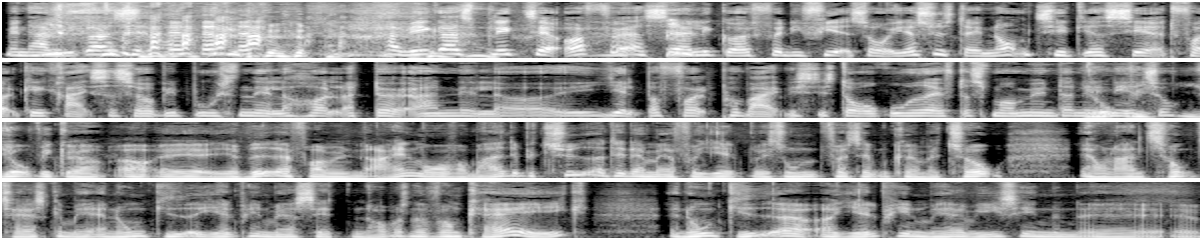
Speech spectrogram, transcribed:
Men har vi, ikke også, har vi ikke også pligt til at opføre os særlig godt for de 80 år? Jeg synes da enormt tit, jeg ser, at folk ikke rejser sig op i bussen, eller holder døren, eller øh, hjælper folk på vej, hvis de står og ruder efter småmønterne Jo, i vi, Netto. jo, vi gør. Og øh, jeg ved da fra min egen mor, hvor meget det betyder, det der med at få hjælp. Hvis hun for eksempel kører med tog, at hun har en tung taske med, at nogen gider hjælpe hende med at sætte den op og sådan noget, for hun kan ikke. At nogen gider at hjælpe hende med at vise hende, øh, øh,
